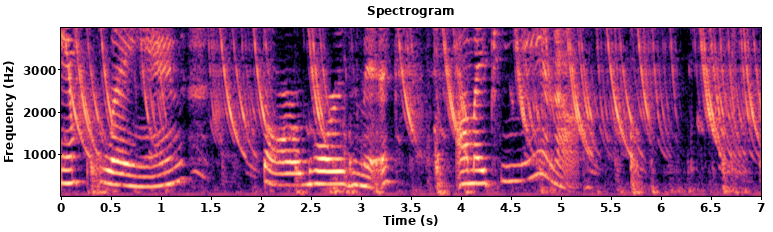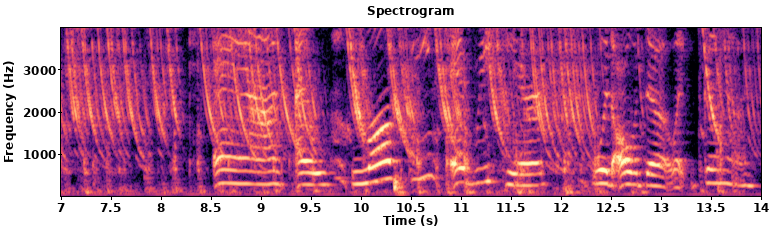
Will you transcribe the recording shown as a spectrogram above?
am playing Star Wars Mix on my piano. And I love being everywhere with all the like guns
